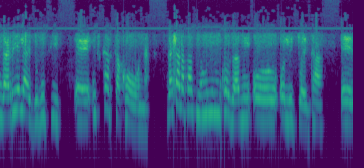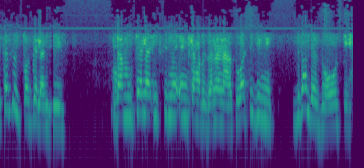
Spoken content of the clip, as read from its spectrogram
nga realize ukuthi eh isikhathi sakhona ngahlala phansi nomunye umkhozi wami oligcwetha eh sesizicocela nje ngamtshela isimo engihlangabezana naso wathi kimi zibambe zonke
